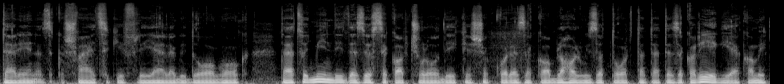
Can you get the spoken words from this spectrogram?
terén, ezek a svájci kifli jellegű dolgok, tehát hogy mindig ez összekapcsolódik, és akkor ezek a blahalúza torta, tehát ezek a régiek, amik,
